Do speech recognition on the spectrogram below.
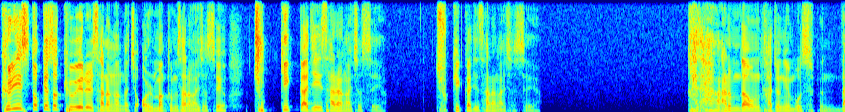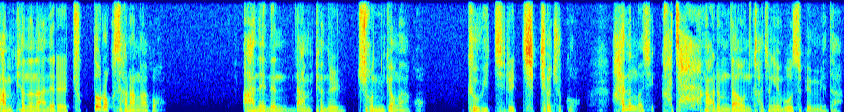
그리스도께서 교회를 사랑한 같이 얼만큼 사랑하셨어요? 죽기까지 사랑하셨어요. 죽기까지 사랑하셨어요. 가장 아름다운 가정의 모습은 남편은 아내를 죽도록 사랑하고 아내는 남편을 존경하고 그 위치를 지켜주고 하는 것이 가장 아름다운 가정의 모습입니다.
